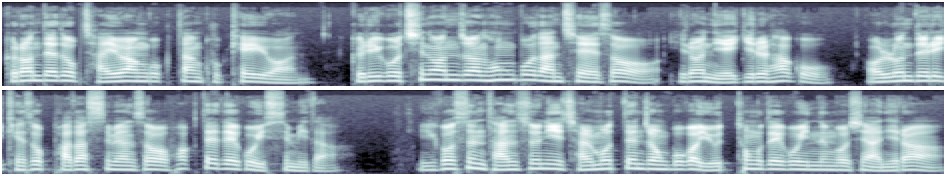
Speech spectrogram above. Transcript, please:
그런데도 자유한국당 국회의원 그리고 친원전 홍보단체에서 이런 얘기를 하고 언론들이 계속 받았으면서 확대되고 있습니다. 이것은 단순히 잘못된 정보가 유통되고 있는 것이 아니라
